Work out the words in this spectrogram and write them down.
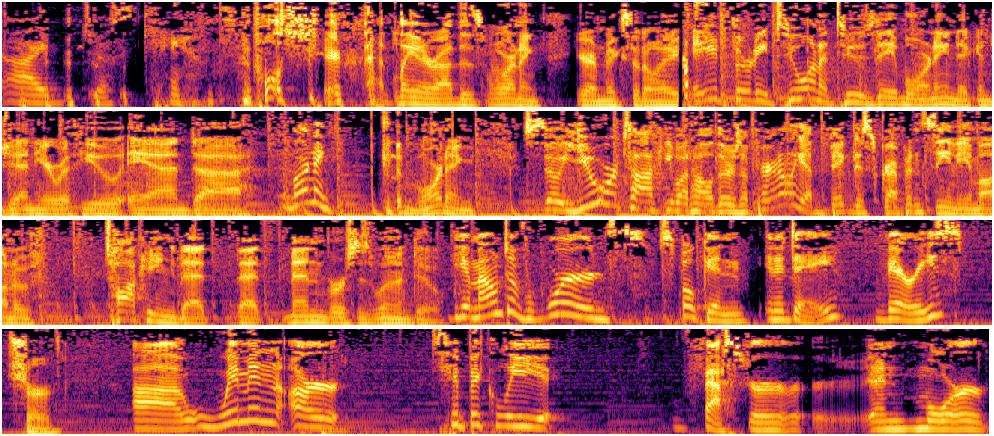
I just can't. We'll share that later on this morning here in Mix It Away. 832 on a Tuesday morning. Nick and Jen here with you. And, uh, Good morning. good morning. So you were talking about how there's apparently a big discrepancy in the amount of talking that, that men versus women do. The amount of words spoken in a day varies. Sure. Uh, women are typically faster and more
